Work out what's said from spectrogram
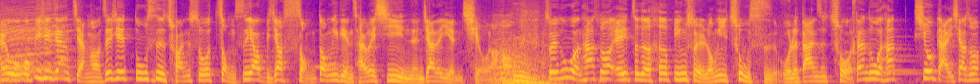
哎，我我必须这样讲哦，这些都市传说总是要比较耸动一点才会吸引人家的眼球，然后，嗯。所以如果他说，哎，这个喝冰水容易猝死，我的答案是错。但如果他修改一下说，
